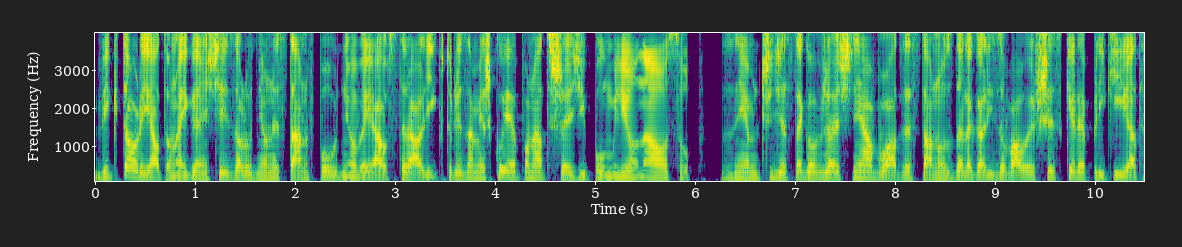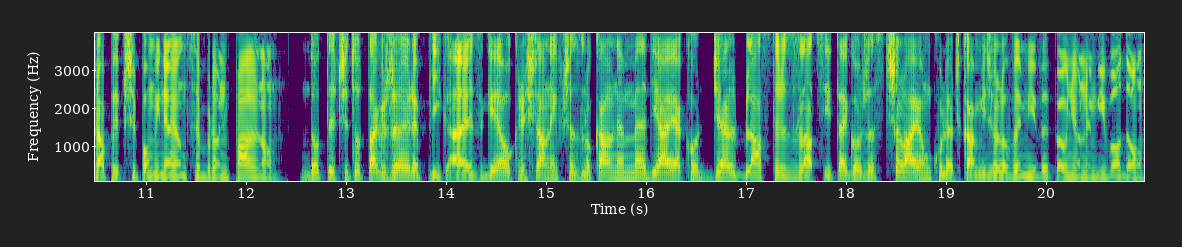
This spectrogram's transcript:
Victoria to najgęściej zaludniony stan w południowej Australii, który zamieszkuje ponad 6,5 miliona osób. Z dniem 30 września władze stanu zdelegalizowały wszystkie repliki i atrapy przypominające broń palną. Dotyczy to także replik ASG określanych przez lokalne media jako gel blaster z racji tego, że strzelają kuleczkami żelowymi wypełnionymi wodą.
